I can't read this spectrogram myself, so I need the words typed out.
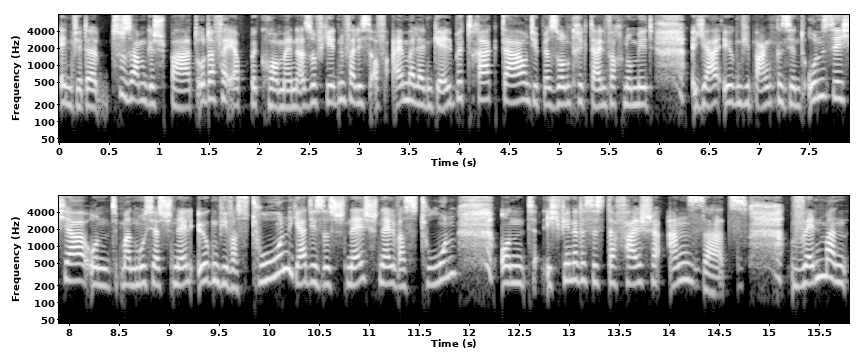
entweder zusammengespart oder vererbt bekommen. Also auf jeden Fall ist auf einmal ein Geldbetrag da und die Person kriegt einfach nur mit, ja, irgendwie Banken sind unsicher und man muss ja schnell irgendwie was tun, ja, dieses schnell, schnell was tun. Und ich finde, das ist der falsche Ansatz. Wenn man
